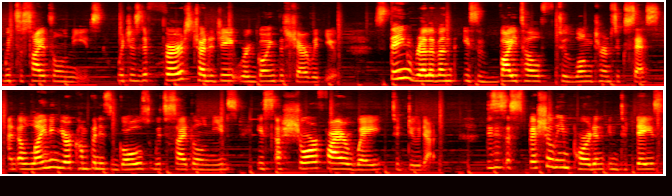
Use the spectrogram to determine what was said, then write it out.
with societal needs, which is the first strategy we're going to share with you. Staying relevant is vital to long term success, and aligning your company's goals with societal needs is a surefire way to do that. This is especially important in today's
